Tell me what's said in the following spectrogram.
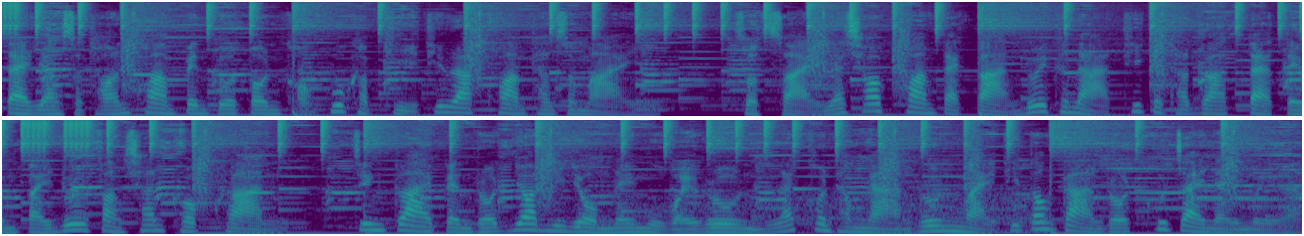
แต่ยังสะท้อนความเป็นตัวตนของผู้ขับขี่ที่รักความทันสมัย สดใสและชอบความแตกต่างด้วยขนาดที่กระทัดรัดแต่เต็มไปด้วยฟังก์ชันครบครัน จึงกลายเป็นรถยอดนิยมในหมู่วัยรุ่น และคนทำงานรุ่นใหม่ที่ต้องการรถคู่ใจในเมือง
